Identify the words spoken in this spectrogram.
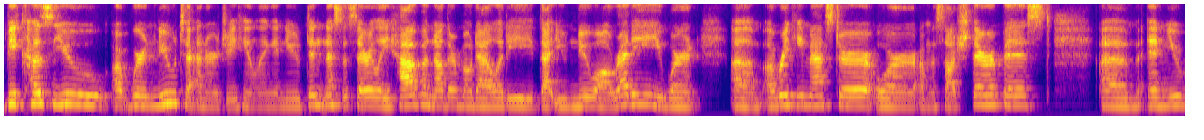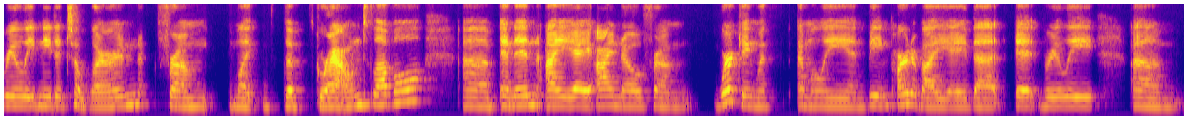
because you uh, were new to energy healing and you didn't necessarily have another modality that you knew already, you weren't um, a Reiki master or a massage therapist, um, and you really needed to learn from like the ground level. Um, and in IEA, I know from working with Emily and being part of IEA that it really um,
